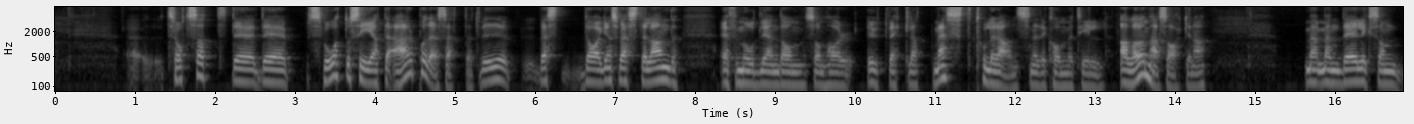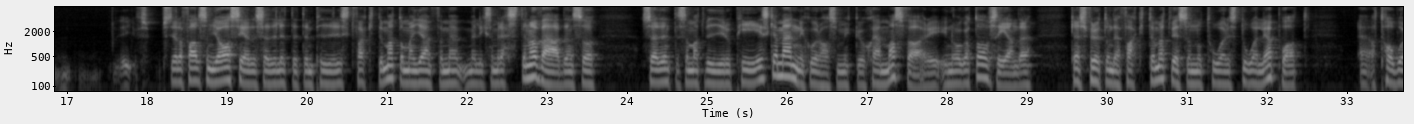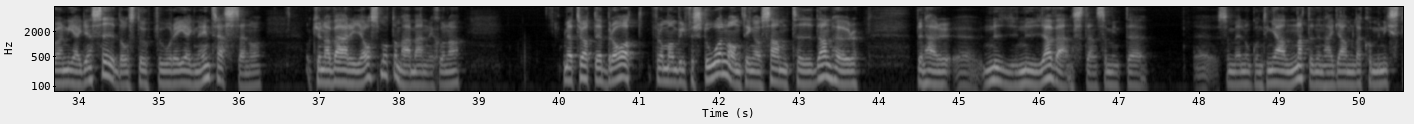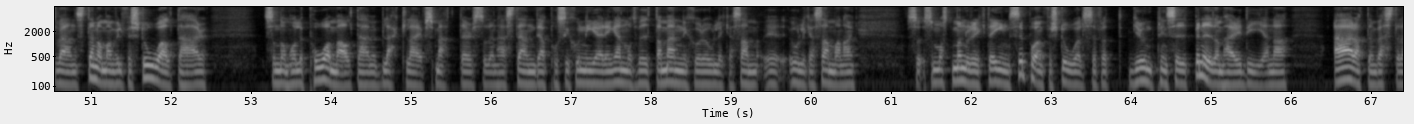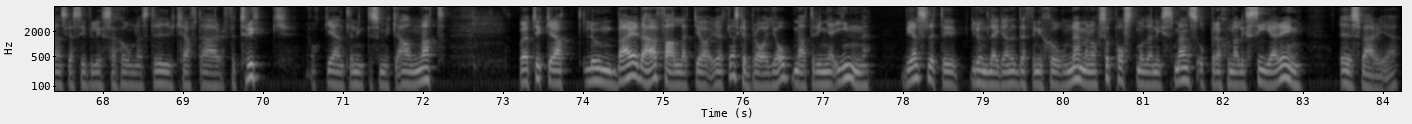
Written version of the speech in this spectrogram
Eh, trots att det, det, är svårt att se att det är på det sättet. Vi, väst, dagens västerland är förmodligen de som har utvecklat mest tolerans när det kommer till alla de här sakerna. Men, men det är liksom i alla fall som jag ser det så är det lite ett empiriskt faktum att om man jämför med, med liksom resten av världen så, så är det inte som att vi europeiska människor har så mycket att skämmas för i, i något avseende. Kanske förutom det faktum att vi är så notoriskt dåliga på att, eh, att ta vår egen sida och stå upp för våra egna intressen och, och kunna värja oss mot de här människorna. Men jag tror att det är bra att, för om man vill förstå någonting av samtiden hur den här eh, ny, nya vänstern som inte eh, som är någonting annat än den här gamla kommunistvänstern om man vill förstå allt det här som de håller på med, allt det här med Black Lives Matters och den här ständiga positioneringen mot vita människor i olika, sam i olika sammanhang. Så, så, måste man nog rikta in sig på en förståelse för att grundprincipen i de här idéerna är att den västerländska civilisationens drivkraft är förtryck och egentligen inte så mycket annat. Och jag tycker att Lundberg i det här fallet gör, gör ett ganska bra jobb med att ringa in dels lite grundläggande definitioner men också postmodernismens operationalisering i Sverige.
